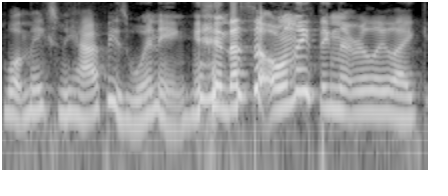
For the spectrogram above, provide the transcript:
What makes me happy is winning. That's the only thing that really like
